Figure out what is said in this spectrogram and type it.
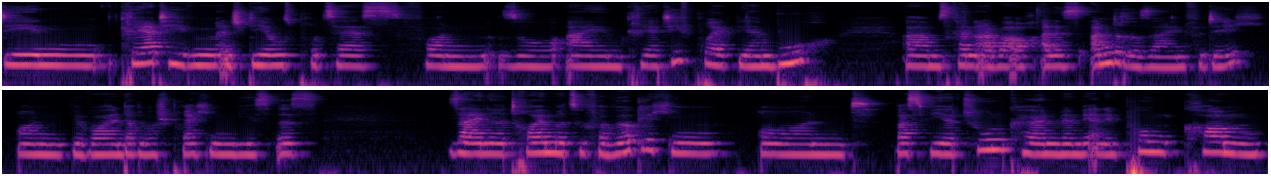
den kreativen Entstehungsprozess von so einem Kreativprojekt wie ein Buch. Ähm, es kann aber auch alles andere sein für dich. Und wir wollen darüber sprechen, wie es ist, seine Träume zu verwirklichen und was wir tun können, wenn wir an den Punkt kommen,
